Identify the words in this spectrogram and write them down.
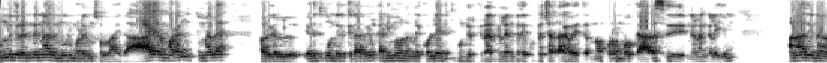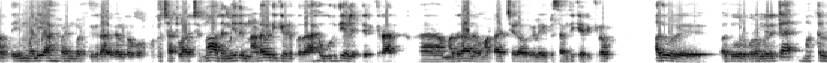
ஒண்ணுக்கு ரெண்டுன்னா அது நூறு மடங்குன்னு சொல்லலாம். இது ஆயிரம் மடங்குக்கு மேல அவர்கள் எடுத்துக்கொண்டு இருக்கிறார்கள் கனிம வளங்களை கொள்ளையடித்துக் கொண்டிருக்கிறார்கள் என்பதை குற்றச்சாட்டாக வைத்திருந்தோம். புறம்போக்கு அரசு நிலங்களையும் அனாதீனத்தையும் வழியாக பயன்படுத்துகிறார்கள் என்ற ஒரு குற்றச்சாட்டுலாம் வச்சிருந்தோம். அதன் மீது நடவடிக்கை எடுப்பதாக உறுதியளித்திருக்கிறார் மதுராந்தக மட்டாட்சியர் அவர்களை இன்று சந்திக்க இருக்கிறோம். அது ஒரு அது ஒரு புறம் இருக்க மக்கள்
